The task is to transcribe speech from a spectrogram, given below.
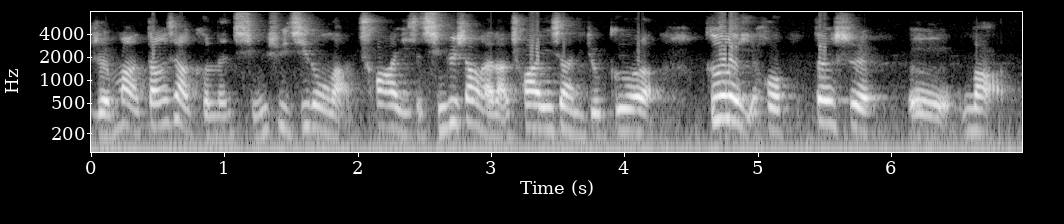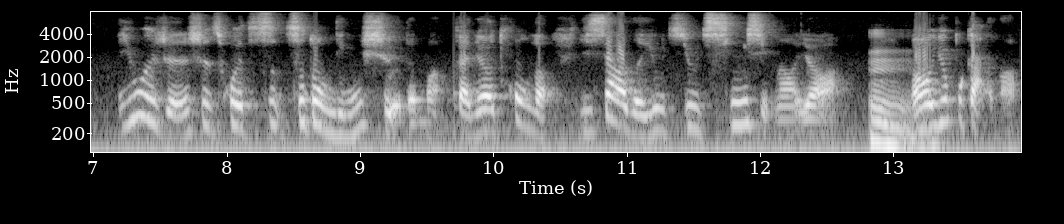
人嘛，当下可能情绪激动了，歘一下情绪上来了，歘一下你就割了，割了以后，但是呃那因为人是会自自动凝血的嘛，感觉要痛了，一下子又又清醒了，要嗯，然后又不敢了。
